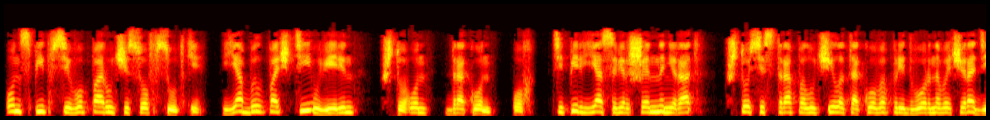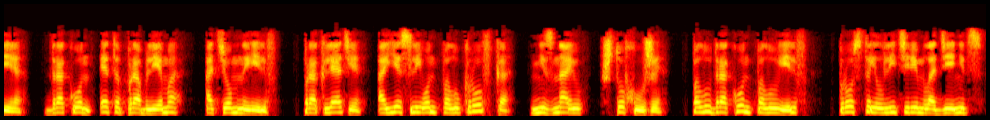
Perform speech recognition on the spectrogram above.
Он спит всего пару часов в сутки. Я был почти уверен, что он, дракон. Ох, теперь я совершенно не рад, что сестра получила такого придворного чародея. Дракон – это проблема, а темный эльф – проклятие, а если он полукровка, не знаю, что хуже. Полудракон-полуэльф, просто Эллитери-младенец,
